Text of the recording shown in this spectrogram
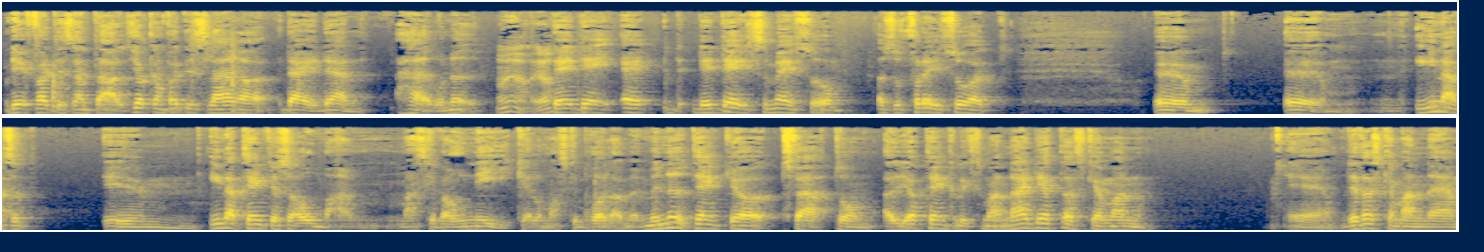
Det är faktiskt inte alls. Jag kan faktiskt lära dig den här och nu. Oh, ja, ja. Det, det, är, det är det som är så, alltså för det är så att um, um, innan så um, innan tänkte jag så, oh man, man ska vara unik eller man ska behålla. Men, men nu tänker jag tvärtom. Alltså jag tänker liksom att nej detta ska man eh, detta ska man eh,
